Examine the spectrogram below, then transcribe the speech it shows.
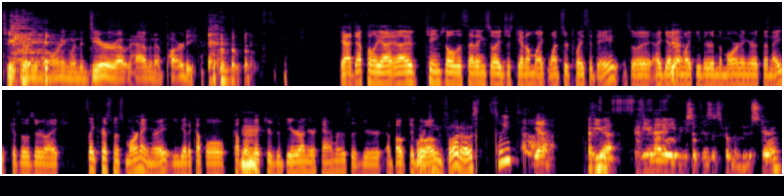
two thirty in the morning when the deer are out having a party. Yeah, definitely. I, I've changed all the settings, so I just get them like once or twice a day. So I, I get Yeah. them like either in the morning or at the night because those are like it's like Christmas morning, right? You get a couple couple Mhm. pictures of deer on your cameras as you're about to go Fourteen photos. Sweet. Yeah. Have you Yeah. have you had any recent visits from the moose, Darren?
